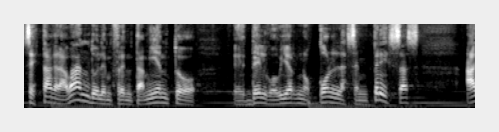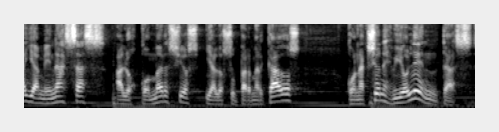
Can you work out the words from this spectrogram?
se está agravando el enfrentamiento eh, del gobierno con las empresas, hay amenazas a los comercios y a los supermercados con acciones violentas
